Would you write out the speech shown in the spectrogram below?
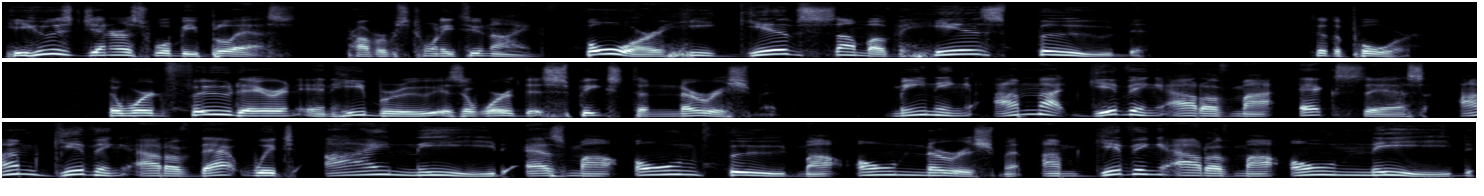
He who is generous will be blessed. Proverbs 22 9. For he gives some of his food to the poor. The word food in, in Hebrew is a word that speaks to nourishment, meaning I'm not giving out of my excess, I'm giving out of that which I need as my own food, my own nourishment. I'm giving out of my own need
